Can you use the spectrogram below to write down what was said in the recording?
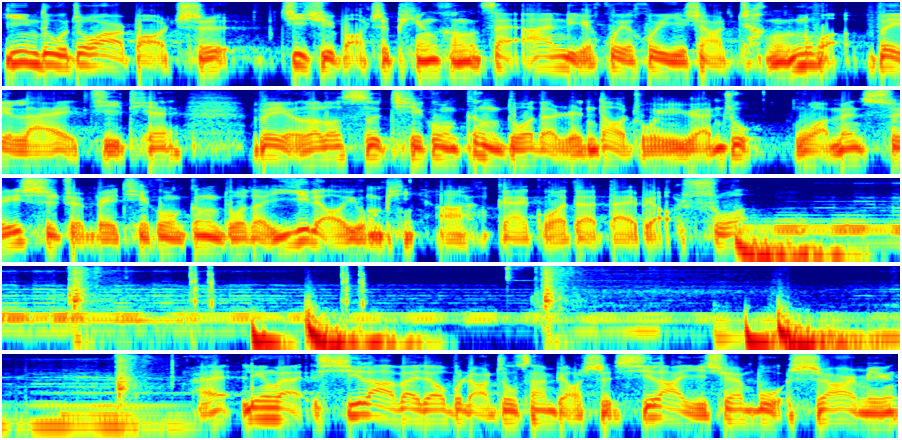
印度周二保持继续保持平衡，在安理会会议上承诺未来几天为俄罗斯提供更多的人道主义援助。我们随时准备提供更多的医疗用品啊，该国的代表说。哎，另外，希腊外交部长周三表示，希腊已宣布十二名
